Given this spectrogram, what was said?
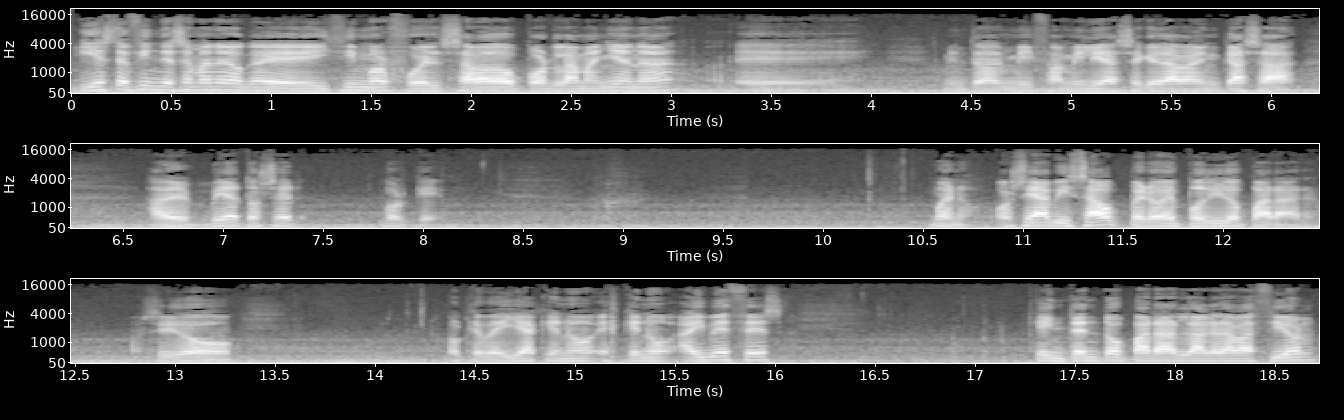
Y este fin de semana lo que hicimos fue el sábado por la mañana, eh, mientras mi familia se quedaba en casa. A ver, voy a toser porque... Bueno, os he avisado, pero he podido parar. Ha sido... Porque veía que no... Es que no... Hay veces que intento parar la grabación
